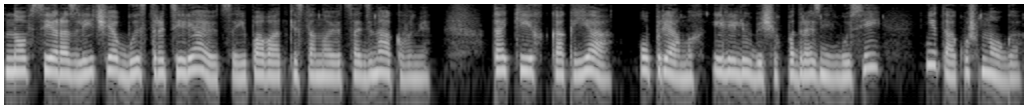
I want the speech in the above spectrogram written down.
но все различия быстро теряются, и повадки становятся одинаковыми. Таких, как я, упрямых или любящих подразнить гусей, не так уж много.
